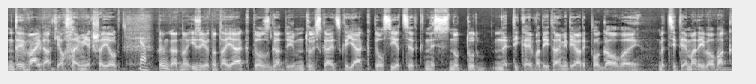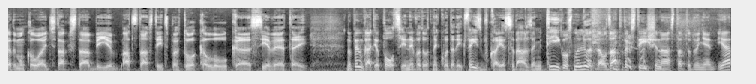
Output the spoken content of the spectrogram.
nu, te ir vairāk jautājumu iekšā jaukt. Jā. Pirmkārt, nu, izjūt no tā Jēkabils gadījuma, nu, tur ir skaidrs, ka Jēkabils iecirknis, nu, tur ne tikai vadītājiem ir jāripo galvai, bet citiem arī vēl vakar man kolēģis rakstā bija atstāstīts par to, ka, lūk, sievietei, nu, pirmkārt, jau policija nevarot neko darīt Facebookā, ja ir ārzemju tīkls, nu, ļoti daudz atrakstīšanās, tad, tad viņai, jā,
